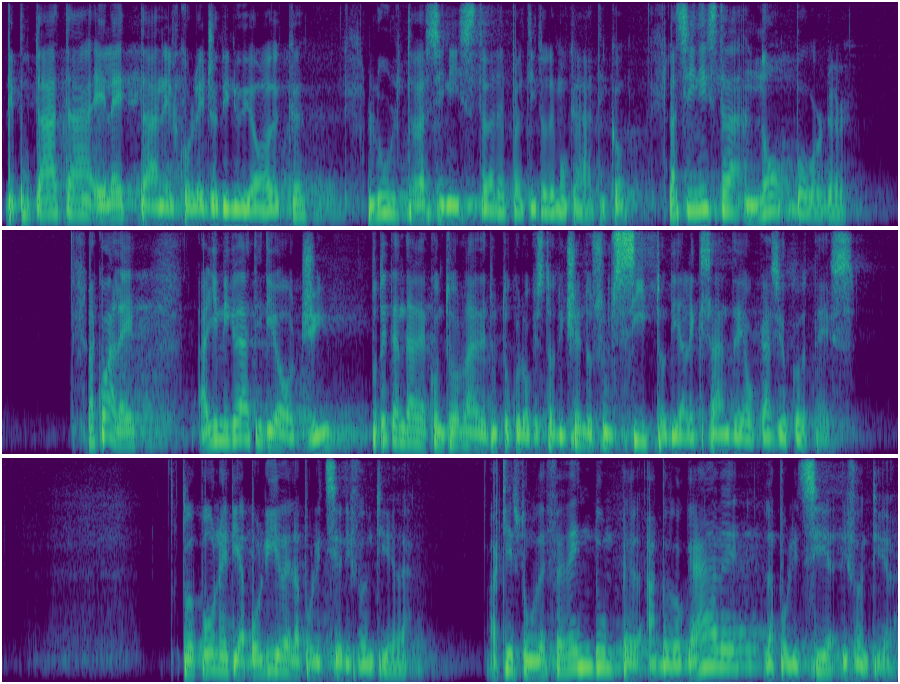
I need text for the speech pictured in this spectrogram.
deputata eletta nel collegio di New York, l'ultrasinistra del Partito Democratico, la sinistra no border, la quale agli immigrati di oggi potete andare a controllare tutto quello che sto dicendo sul sito di Alexandria Ocasio-Cortez. Propone di abolire la polizia di frontiera. Ha chiesto un referendum per abrogare la polizia di frontiera.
